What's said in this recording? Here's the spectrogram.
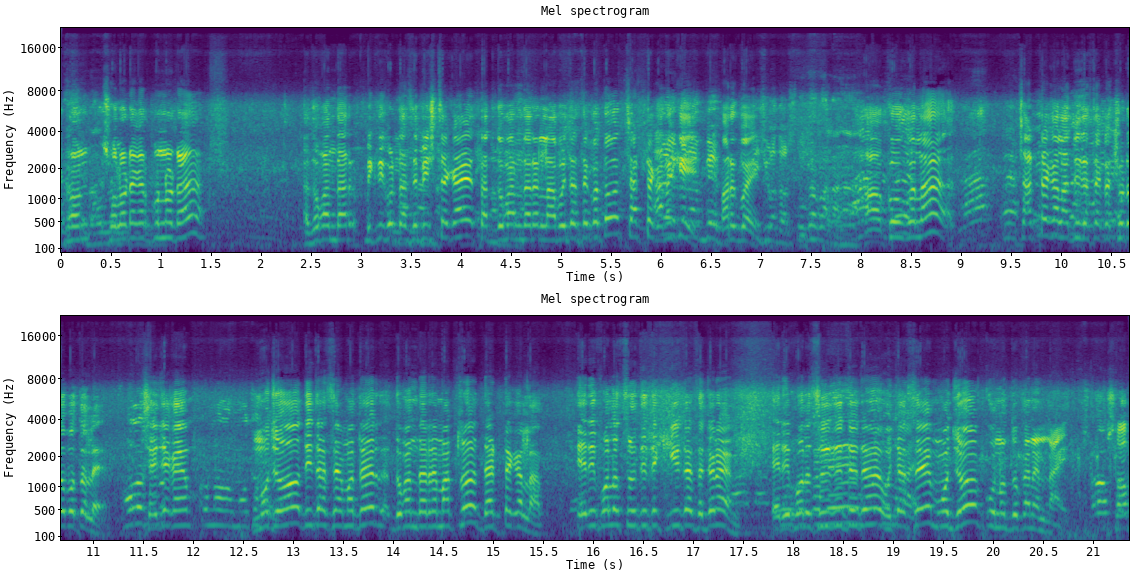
এখন ষোলো টাকার পণ্যটা দোকানদার বিক্রি করতেছে বিশ টাকায় তার দোকানদারের লাভ হইতেছে কত? চার টাকা নাকি? ফারুক ভাই? কোকোলা চার টাকা লাভ দিতেছে একটা ছোট বোতলে। সেই জায়গায় মজো দিতেছে আমাদের দোকানদারের মাত্র দেড় টাকা লাভ। এরই ফলশ্রুতিতে কি হইতেছে জানেন? এরই ফলশ্রুতিতে হইতেছে মজো কোনো দোকানের নাই। সব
